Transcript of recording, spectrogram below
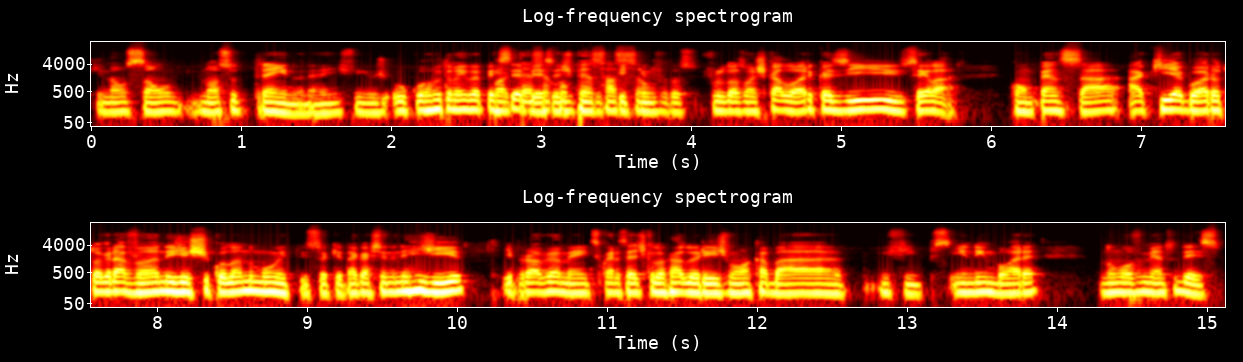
que não são do nosso treino, né? Enfim, o, o corpo também vai perceber essas compensação. flutuações calóricas e, sei lá, compensar. Aqui agora eu tô gravando e gesticulando muito. Isso aqui tá gastando energia e provavelmente 57 quilocalorias vão acabar, enfim, indo embora num movimento desse.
